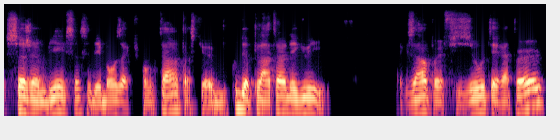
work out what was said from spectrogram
ça, j'aime bien, ça, c'est des bons acupuncteurs parce qu'il y a beaucoup de planteurs d'aiguilles. Exemple, un physiothérapeute,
